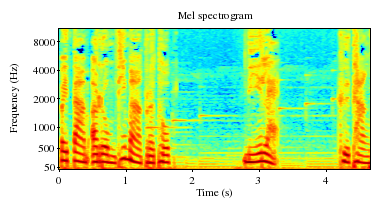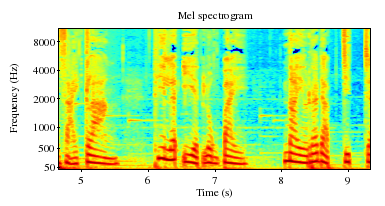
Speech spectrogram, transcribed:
ไปตามอารมณ์ที่มากระทบ นี้แหละ คือทางสายกลางที่ละเอียดลงไปในระดับจิตใจ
